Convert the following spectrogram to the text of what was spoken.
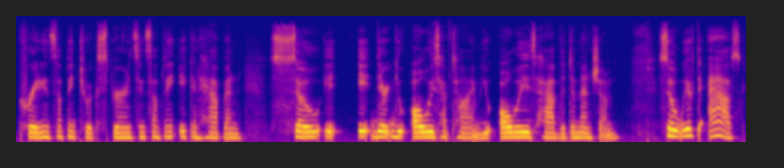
creating something, to experiencing something, it can happen. So it, it there you always have time. You always have the dimension. So we have to ask,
